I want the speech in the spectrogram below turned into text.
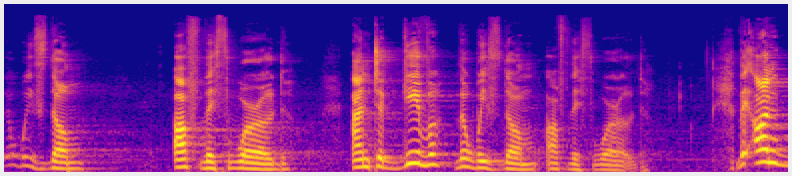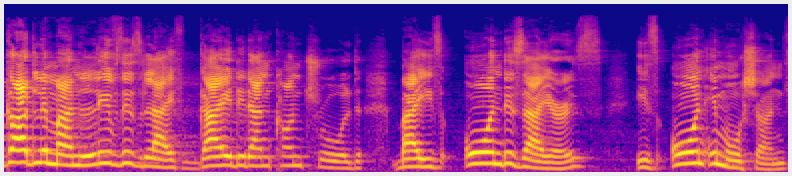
the wisdom of this world and to give the wisdom of this world. The ungodly man lives his life guided and controlled by his own desires, his own emotions,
